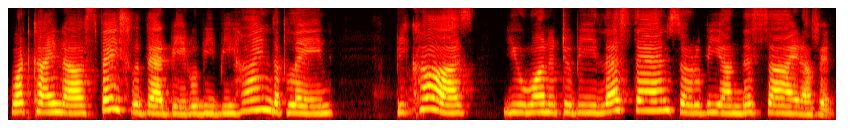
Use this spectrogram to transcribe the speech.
what kind of space would that be? It would be behind the plane because you want it to be less than, so it'll be on this side of it.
